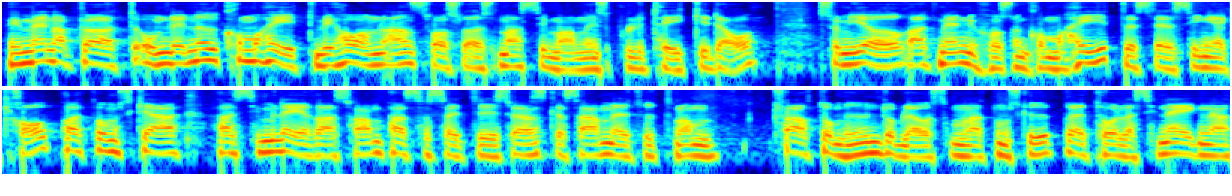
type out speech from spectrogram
Vi menar på att om det nu kommer hit, vi har en ansvarslös massinvandringspolitik idag som gör att människor som kommer hit, det ställs inga krav på att de ska assimileras och anpassa sig till det svenska samhället utan de, tvärtom underblåser man att de ska upprätthålla sina egna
